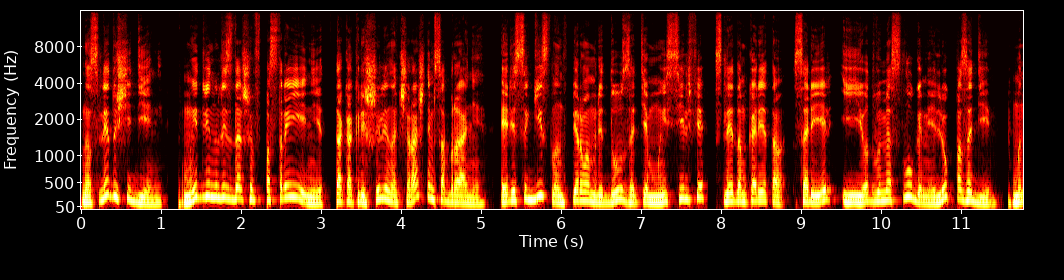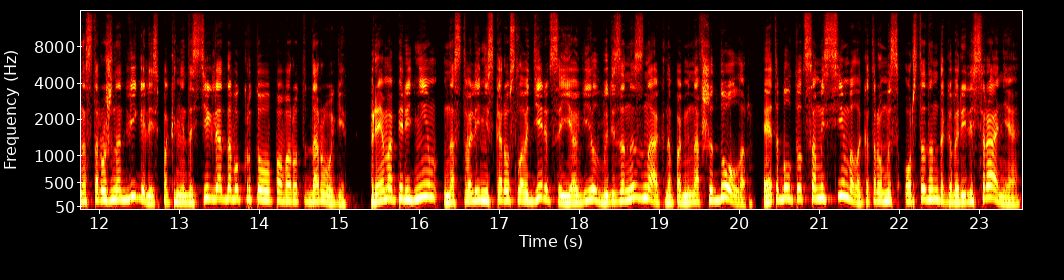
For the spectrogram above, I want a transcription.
На следующий день мы двинулись дальше в построении, так как решили на вчерашнем собрании. Эрис и Гислен в первом ряду, затем мы с Сильфи, следом карета Сариэль и ее двумя слугами, Люк позади. Мы настороженно двигались, пока не достигли одного крутого поворота дороги. Прямо перед ним, на стволе низкорослого деревца, я увидел вырезанный знак, напоминавший доллар. Это был тот самый символ, о котором мы с Орстедом договорились ранее.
